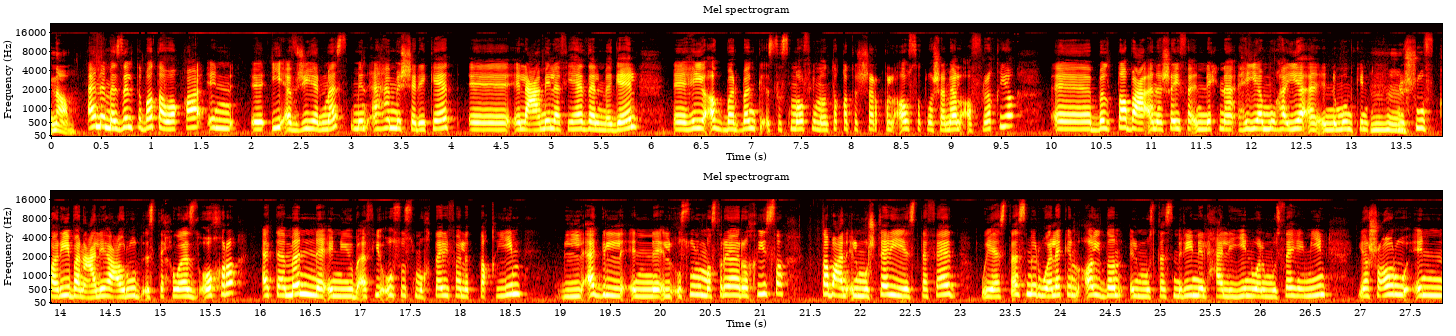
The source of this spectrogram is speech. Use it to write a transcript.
نعم. أنا ما زلت بتوقع إن EFG Hermes من أهم الشركات آه، العاملة في هذا المجال آه، هي أكبر بنك استثمار في منطقة الشرق الأوسط وشمال أفريقيا. آه، بالطبع أنا شايفة إن إحنا هي مهيئة إن ممكن. نشوف قريبا عليها عروض استحواذ أخرى. أتمنى إن يبقى في أسس مختلفة للتقييم لأجل إن الأصول المصرية رخيصة طبعا المشتري يستفاد ويستثمر ولكن أيضا المستثمرين الحاليين والمساهمين يشعروا إن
